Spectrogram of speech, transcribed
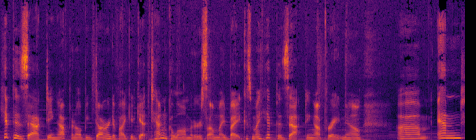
hip is acting up, and I'll be darned if I could get 10 kilometers on my bike because my hip is acting up right now. Um, and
